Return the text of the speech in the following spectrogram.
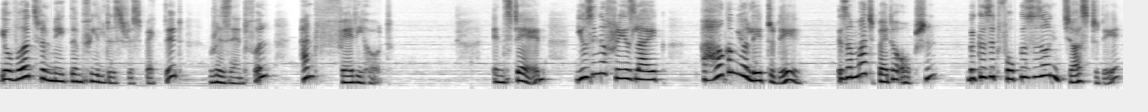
Your words will make them feel disrespected, resentful, and very hurt. Instead, using a phrase like, How come you're late today? is a much better option because it focuses on just today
